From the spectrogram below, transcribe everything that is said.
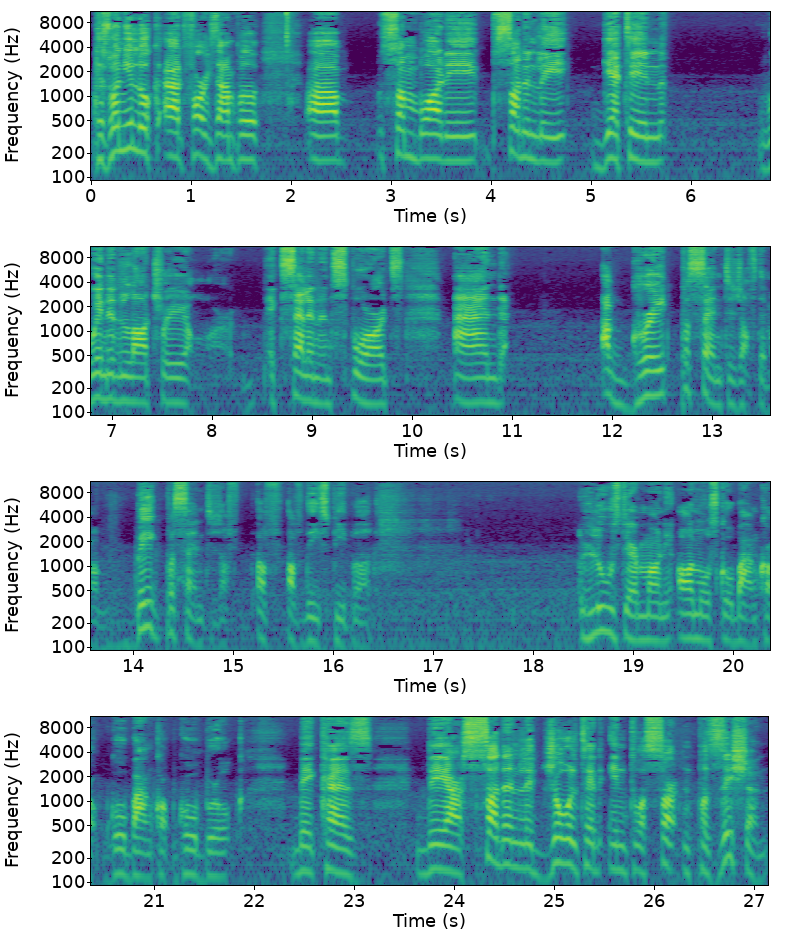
Because when you look at, for example, uh, somebody suddenly getting winning the lottery or excelling in sports, and a great percentage of them, a big percentage of of, of these people lose their money, almost go bankrupt, go bankrupt, go broke, because they are suddenly jolted into a certain position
